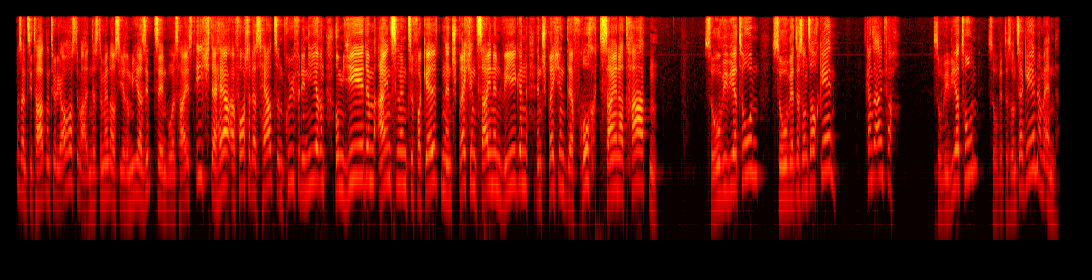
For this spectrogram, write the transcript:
Das ist ein Zitat natürlich auch aus dem Alten Testament, aus Jeremia 17, wo es heißt, ich, der Herr, erforsche das Herz und prüfe die Nieren, um jedem Einzelnen zu vergelten, entsprechend seinen Wegen, entsprechend der Frucht seiner Taten. So wie wir tun, so wird es uns auch gehen. Ganz einfach. So wie wir tun, so wird es uns ergehen am Ende.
